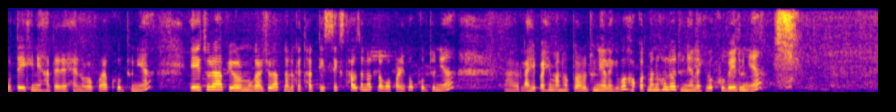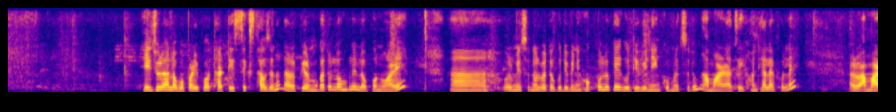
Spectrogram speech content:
গোটেইখিনি হাতেৰে হেণ্ডৱৰ্ক কৰা খুব ধুনীয়া। এইযোৰা পিয়ৰ মুগাৰ যোৰা আপোনালোকে থাৰ্টি ছিক্স থাউজেণ্ডত ল'ব পাৰিব খুব ধুনীয়া। আৰু লাহি পাহি মানুহকতো আৰু ধুনীয়া লাগিব শকত মানুহ হ'লেও ধুনীয়া লাগিব খুবেই ধুনীয়া। এইযোৰা ল'ব পাৰিব থাৰ্টি ছিক্স থাউজেণ্ডত আৰু পিয়ৰ মুগাটো ল'ম বুলি ল'ব নোৱাৰে। উৰ্মি সোণল বাইদেউ গুড ইভিনিং সকলোকে গুড ইভিনিং কুমৰেক চুডুং। আমাৰ আজি সন্ধিয়া লাইফলৈ আৰু আমাৰ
